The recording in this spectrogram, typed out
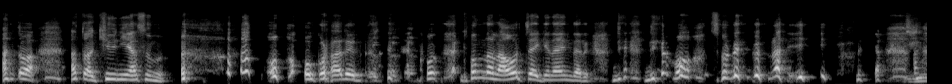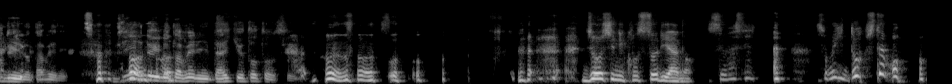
あとは、あとは急に休む。お 怒られるこ。こんなの煽っちゃいけないんだで。でも、それぐらい。人類のために 人類のために代休取ってほしいそうそうそう。上司にこっそりあの、すいません、その日どうしても。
